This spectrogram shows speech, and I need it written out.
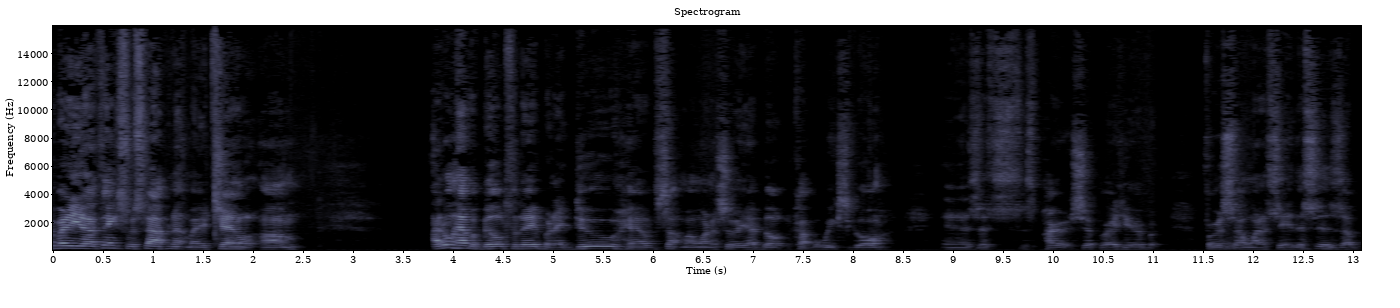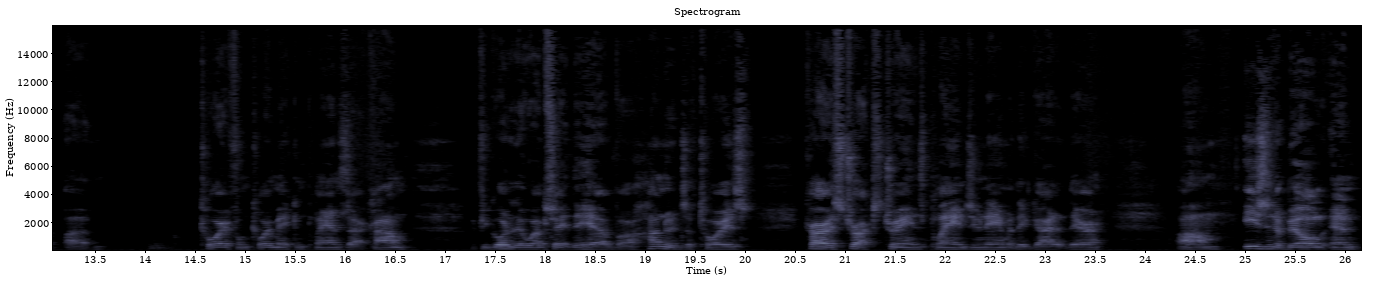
everybody, uh, thanks for stopping at my channel. Um, I don't have a build today, but I do have something I want to show you I built a couple weeks ago. And it's this, this pirate ship right here. But first I want to say this is a, a toy from toymakingplans.com. If you go to their website, they have uh, hundreds of toys. Cars, trucks, trains, planes, you name it, they got it there. Um, easy to build, and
